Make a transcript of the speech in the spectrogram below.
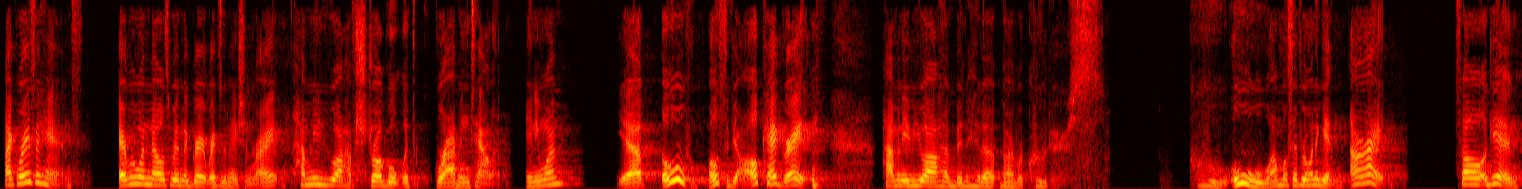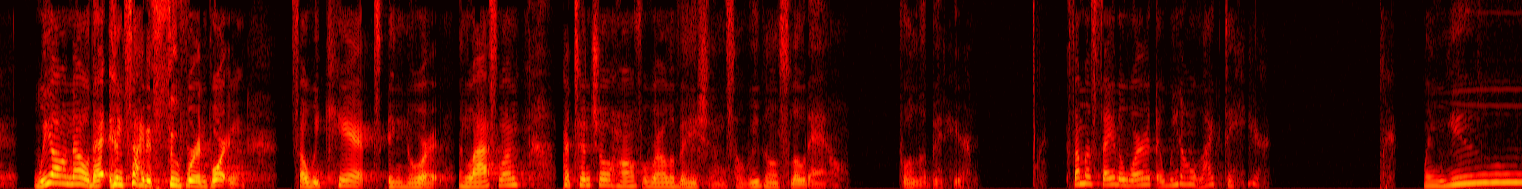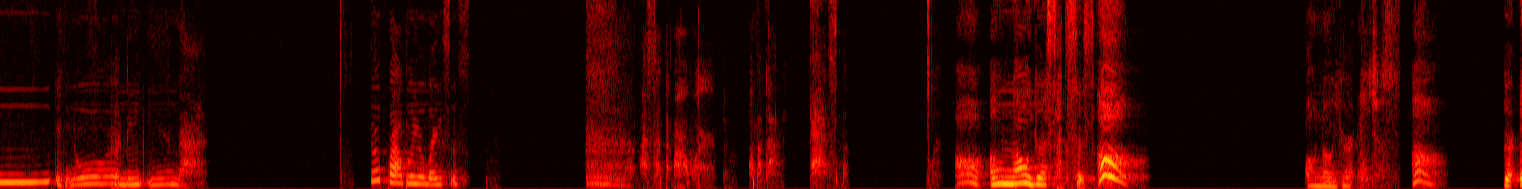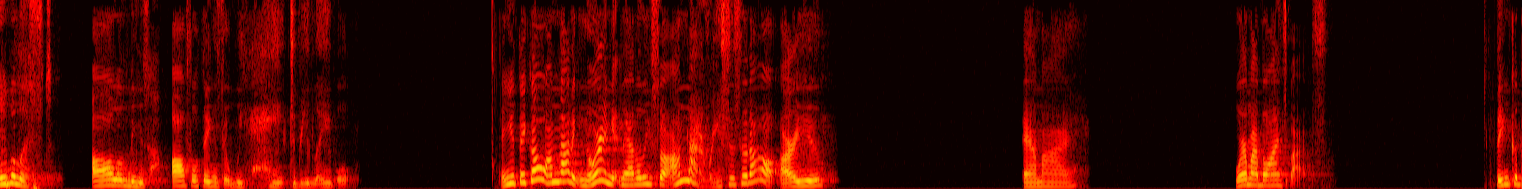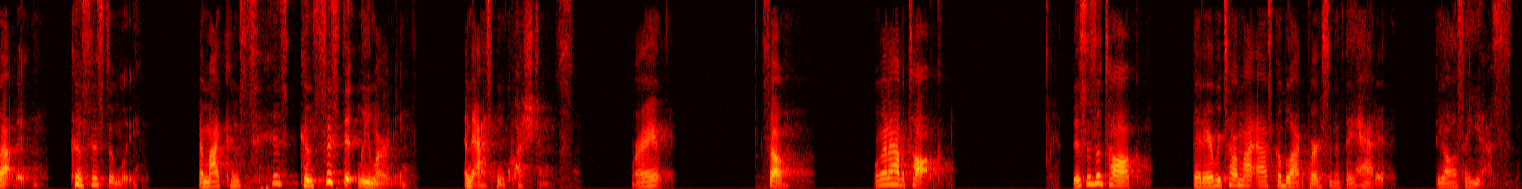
Like, raise your hands. Everyone knows we're in the great resignation, right? How many of you all have struggled with grabbing talent? Anyone? Yep. Oh, most of y'all. Okay, great. How many of you all have been hit up by recruiters? Ooh, ooh, almost everyone again. All right. So again, we all know that insight is super important. So we can't ignore it. And last one, potential harmful relevation. So we're going to slow down for a little bit here. Because I'm going to say the word that we don't like to hear. When you ignore DEI, you're probably a racist. I said the R word. Oh my God, gasp. Oh, oh no, you're a sexist. Oh no, you're ageist. You're ableist all of these awful things that we hate to be labeled. And you think, oh, I'm not ignoring it, Natalie, so I'm not a racist at all. Are you? Am I? Where are my blind spots? Think about it consistently. Am I consist- consistently learning and asking questions? Right? So, we're to have a talk. This is a talk that every time I ask a black person if they had it, they all say yes.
